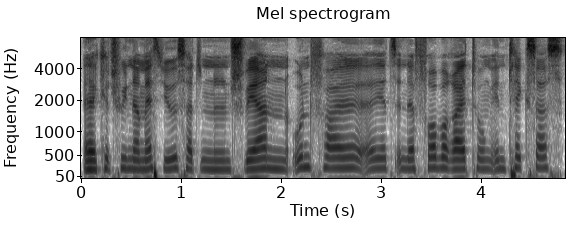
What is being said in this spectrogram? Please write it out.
Äh, Katrina Matthews hatte einen schweren Unfall äh, jetzt in der Vorbereitung in Texas.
